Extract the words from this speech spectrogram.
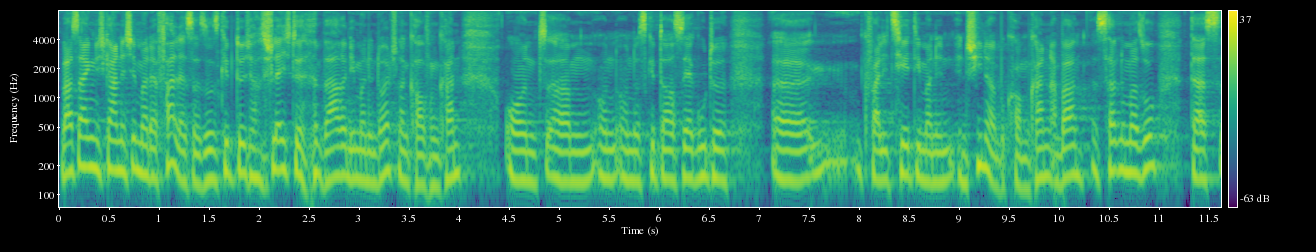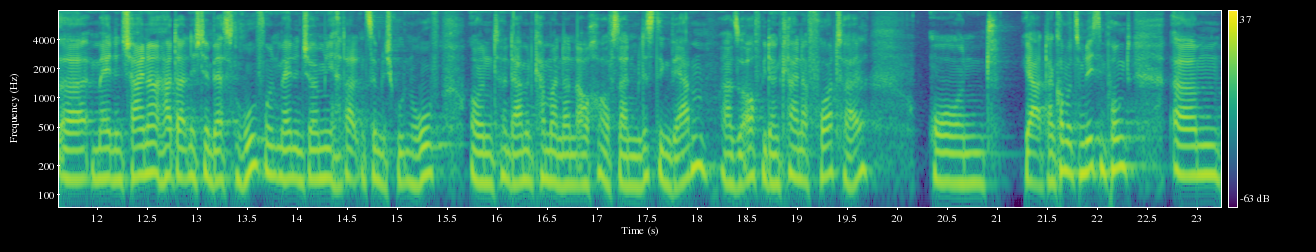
was eigentlich gar nicht immer der Fall ist. Also es gibt durchaus schlechte Ware, die man in Deutschland kaufen kann und, ähm, und, und es gibt auch sehr gute äh, Qualität, die man in, in China bekommen kann. Aber es ist halt nun mal so, dass äh, Made in China hat halt nicht den besten Ruf und Made in Germany hat halt einen ziemlich guten Ruf und damit kann man dann auch auf seinem Listing werben. Also auch wieder ein kleiner Vorteil. Und ja, dann kommen wir zum nächsten Punkt. Ähm,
